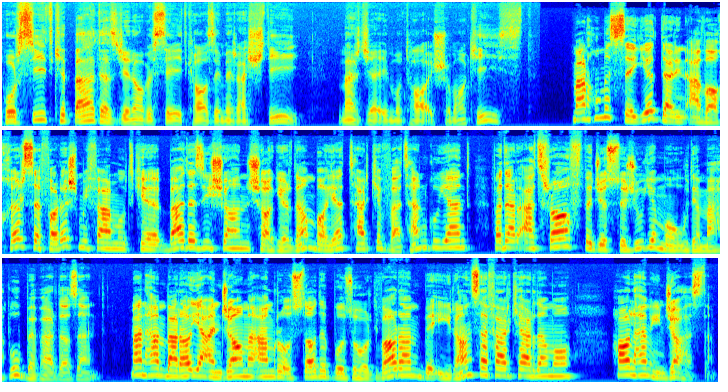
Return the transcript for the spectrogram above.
پرسید که بعد از جناب سید کازم رشتی مرجع مطاع شما کیست؟ مرحوم سید در این اواخر سفارش می‌فرمود که بعد از ایشان شاگردان باید ترک وطن گویند و در اطراف به جستجوی موعود محبوب بپردازند. من هم برای انجام امر استاد بزرگوارم به ایران سفر کردم و حال هم اینجا هستم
